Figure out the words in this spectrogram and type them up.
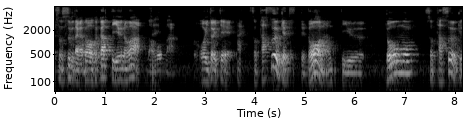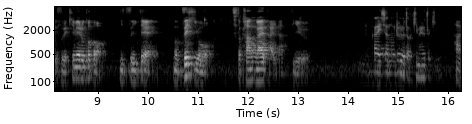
その酢豚がどうとかっていうのは、まあはい。まあ、置いといて、はい。その多数決ってどうなんっていうどう思うその多数決で決めることについての是非をちょっと考えたいなっていう、会社のルールとか決めるとき？はい。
